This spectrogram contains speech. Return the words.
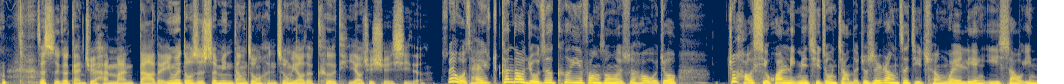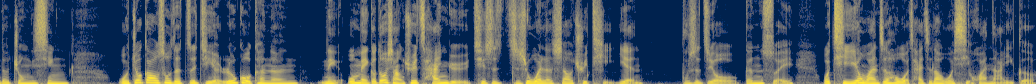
这四个感觉还蛮大的，因为都是生命当中很重要的课题要去学习的，所以我才看到有这个刻意放松的时候，我就就好喜欢里面其中讲的，就是让自己成为涟漪效应的中心。我就告诉着自己，如果可能你，我每个都想去参与，其实只是为了是要去体验，不是只有跟随。我体验完之后，我才知道我喜欢哪一个，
